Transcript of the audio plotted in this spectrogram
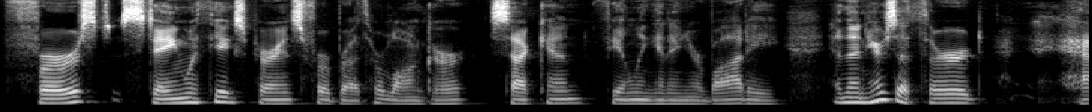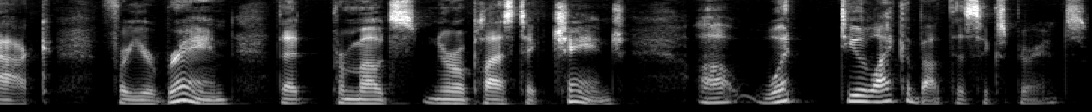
first staying with the experience for a breath or longer. Second, feeling it in your body, and then here's a third hack for your brain that promotes neuroplastic change. Uh, what do you like about this experience?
